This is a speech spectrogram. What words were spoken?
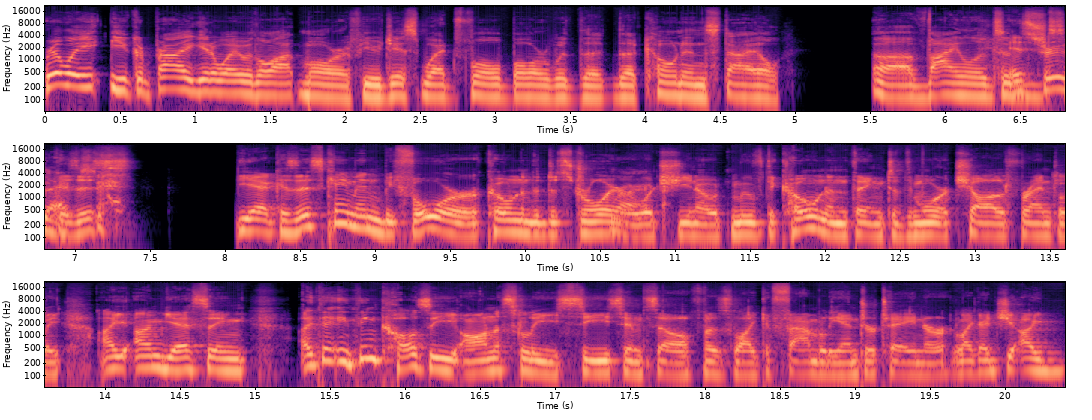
really, you could probably get away with a lot more if you just went full bore with the the Conan style uh, violence. And it's true because this. Yeah, because this came in before Conan the Destroyer, Right. which you know moved the Conan thing to the more child friendly. I I'm guessing. I think I think Cozzi honestly sees himself as like a family entertainer. Like I I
